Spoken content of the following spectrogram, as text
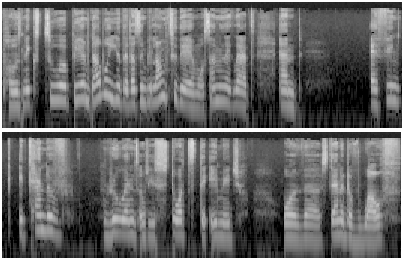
pose next to a BMW that doesn't belong to them or something like that? And I think it kind of ruins or distorts the image or the standard of wealth.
